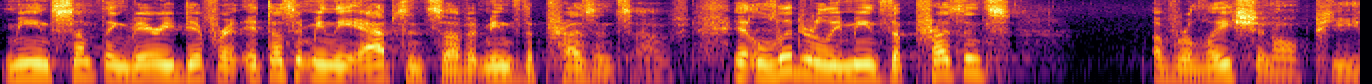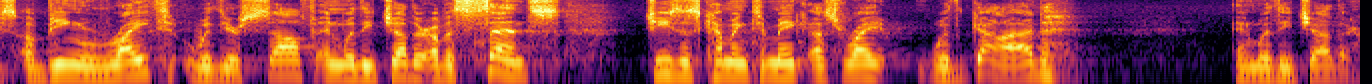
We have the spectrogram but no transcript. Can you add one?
means something very different. It doesn't mean the absence of, it means the presence of. It literally means the presence of relational peace, of being right with yourself and with each other, of a sense, Jesus coming to make us right with God and with each other.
